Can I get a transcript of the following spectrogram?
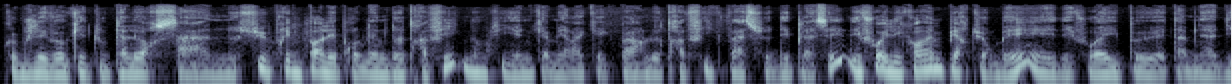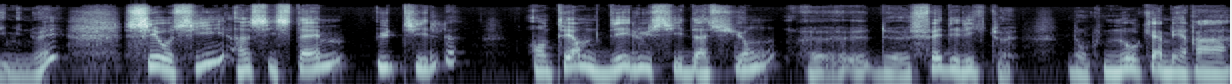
comme je l'évoquais tout à l'heure, ça ne supprime pas les problèmes de trafic. Donc, s'il y a une caméra quelque part, le trafic va se déplacer. Des fois, il est quand même perturbé et des fois, il peut être amené à diminuer. C'est aussi un système utile en termes d'élucidation euh, de faits délictueux. Donc nos caméras,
